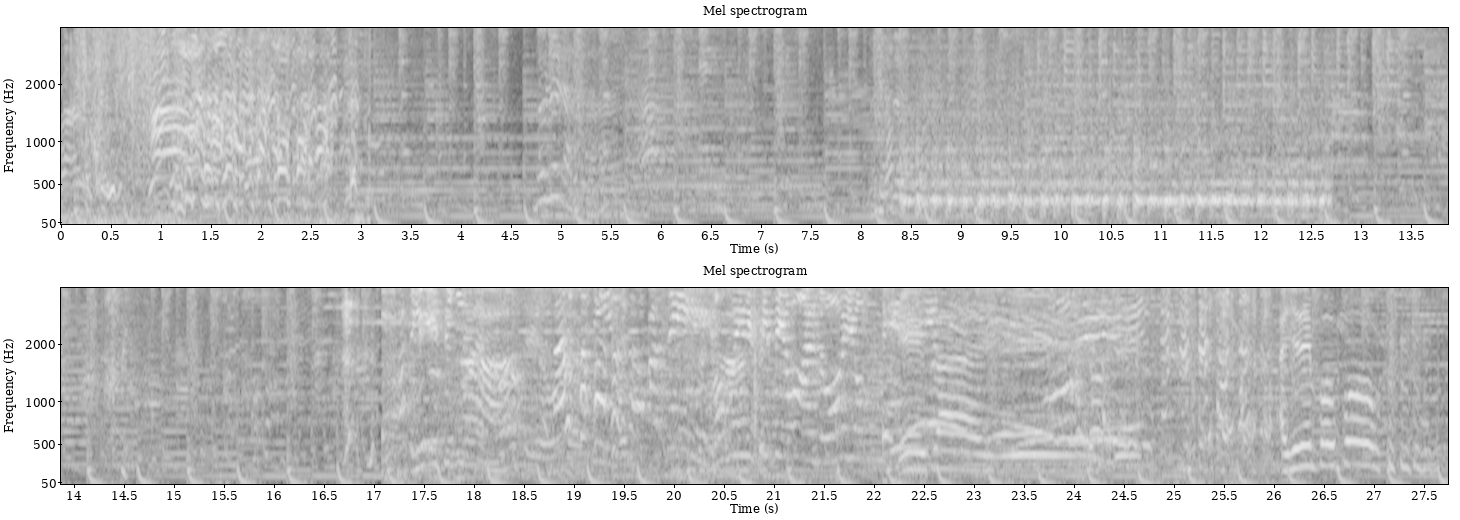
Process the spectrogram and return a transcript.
Dulo lang ba? Iniisip na ah, sa'yo. Kasi, Huwag mo yung ano, yung... Yay, fly! Ayun na yung pong-pong!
